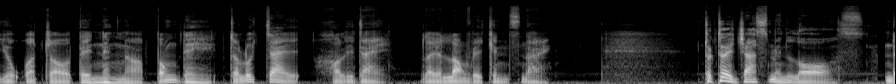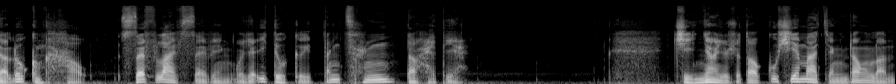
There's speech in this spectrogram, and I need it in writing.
อยู่ว่าเราเต้นหนึ่งเนาะป้องเดย์จะรู้ใจ holiday. เลย long weekends นะดร Jasmine Laws. เดลูกของเขา save life saving ว่าจะอีตัวเกิดตั้งชั้งต่อหายเดีย chỉ nhau yêu cho tao cú mà chẳng đông lần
